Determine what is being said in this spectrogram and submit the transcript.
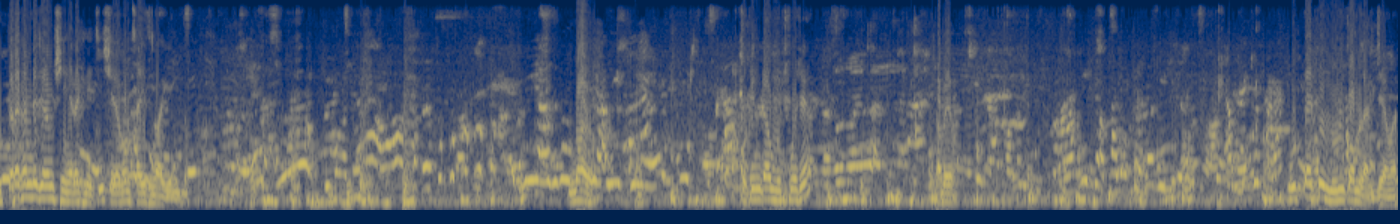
উত্তরাখণ্ডে যেরকম সিঙ্গারা খেয়েছি, সেরকম সাইজ নয় কিন্তু। ভালো কোটিংটাও মুচমুচে, তবে পুরটা একটু নুন কম লাগছে আমার।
